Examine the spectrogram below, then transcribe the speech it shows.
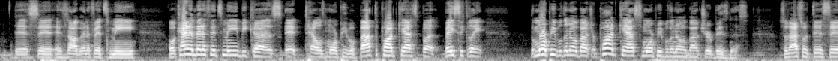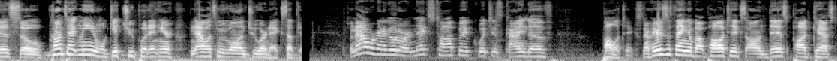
This is not benefits me. Well, it kind of benefits me because it tells more people about the podcast, but basically, the more people to know about your podcast, the more people to know about your business. So that's what this is. So contact me and we'll get you put in here. Now let's move on to our next subject. So now we're going to go to our next topic, which is kind of politics. Now, here's the thing about politics on this podcast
